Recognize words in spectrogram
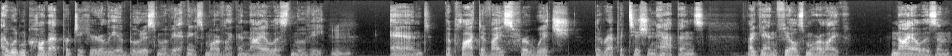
I wouldn't call that particularly a Buddhist movie. I think it's more of like a nihilist movie, mm-hmm. and the plot device for which the repetition happens again feels more like nihilism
